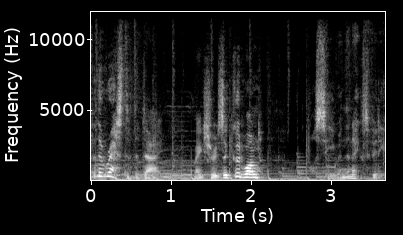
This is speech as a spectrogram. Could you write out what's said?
for the rest of the day, make sure it's a good one see you in the next video.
